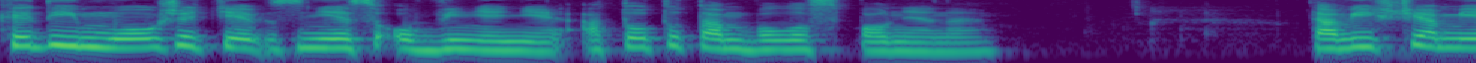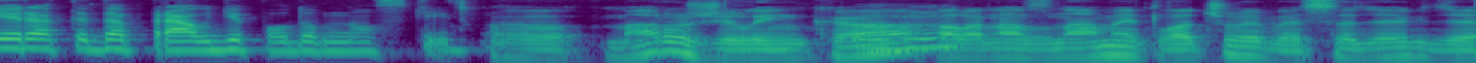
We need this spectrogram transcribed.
kedy môžete vzniesť obvinenie. A toto tam bolo splnené tá vyššia miera teda pravdepodobnosti. Uh, Maro Žilinka, uh-huh. ale na známej tlačovej besede, kde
